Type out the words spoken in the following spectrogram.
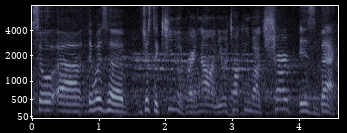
So uh, there was a, just a keynote right now, and you were talking about Sharp is back.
